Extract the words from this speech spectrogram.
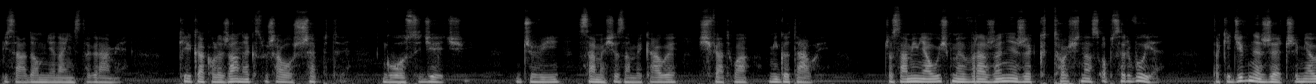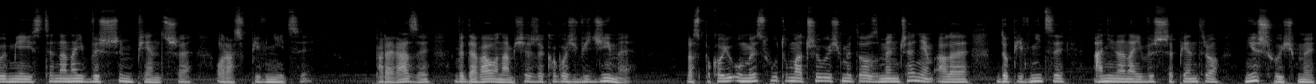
pisała do mnie na Instagramie. Kilka koleżanek słyszało szepty, głosy dzieci. Drzwi same się zamykały, światła migotały. Czasami miałyśmy wrażenie, że ktoś nas obserwuje. Takie dziwne rzeczy miały miejsce na najwyższym piętrze oraz w piwnicy. Parę razy wydawało nam się, że kogoś widzimy, dla spokoju umysłu tłumaczyłyśmy to zmęczeniem, ale do piwnicy ani na najwyższe piętro nie szłyśmy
